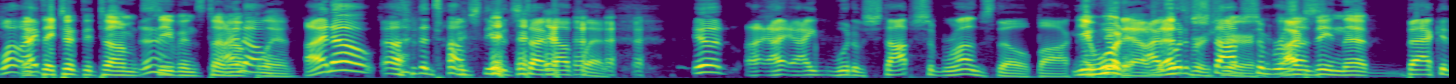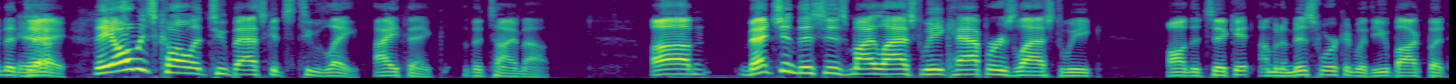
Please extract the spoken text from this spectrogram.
Well, if I- they took the Tom Yeah, Stevens I timeout know, plan. I know uh, the Tom Stevens timeout plan. It, I, I would have stopped some runs though, Bock. You I would have. I would have stopped sure. some runs. I've seen that. back in the Yeah. day. They always call it two baskets too late. I think the timeout. Um, mentioned this is my last week, Happer's last week on the ticket. I'm going to miss working with you, Bock, but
